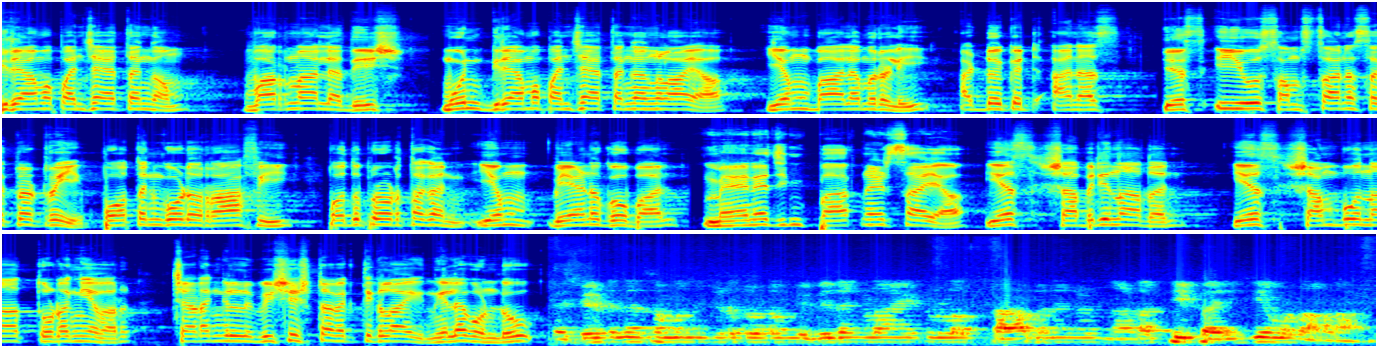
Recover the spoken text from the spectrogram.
ഗ്രാമപഞ്ചായത്ത് അംഗം വർണ ലതീഷ് മുൻ ഗ്രാമപഞ്ചായത്ത് അംഗങ്ങളായ M Balamurali advocate Anas S E U സംസ്ഥാന സെക്രട്ടറി പോത്തൻകോട് റാഫി പൊതുപ്രവർത്തകൻ എം വേണുഗോപാൽ മാനേജിംഗ് പാർട്ട്നേഴ്സായ എസ് ശബരിനാഥൻ എസ് ശംഭുനാഥ് തുടങ്ങിയവർ ചടങ്ങിൽ വിശിഷ്ട വ്യക്തികളായി നിലകൊണ്ടു. ശശിയേട്ടനെ സംബന്ധിച്ചിടത്തോളം വിവിധങ്ങളായിട്ടുള്ള സ്ഥാപനങ്ങൾ നടത്തി പരിചയമുള്ള ആളാണ്.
